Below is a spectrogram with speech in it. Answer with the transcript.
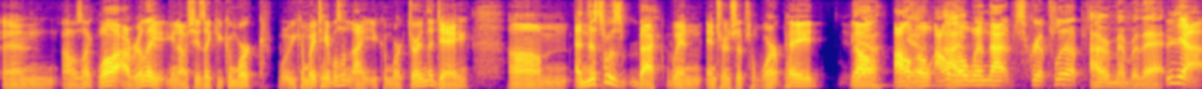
And I was like, well, I really, you know, she's like, you can work, you can wait tables at night, you can work during the day. Um, and this was back when internships weren't paid. Y'all, Yeah, I don't yeah. know, I don't I- know when that script flipped. I remember that. yeah.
